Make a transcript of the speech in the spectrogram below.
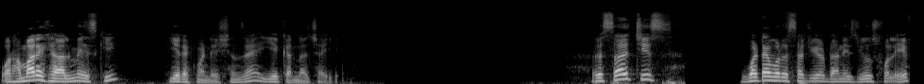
اور ہمارے خیال میں اس کی یہ ریکمنڈیشن ہیں، یہ کرنا چاہیے۔ Research is whatever research you have done is useful if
